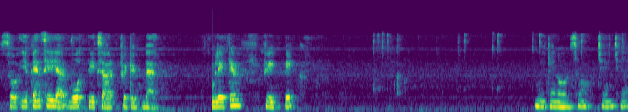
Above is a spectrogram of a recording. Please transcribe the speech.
So you can see here both peaks are fitted well. Cumulative peak we can also change here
